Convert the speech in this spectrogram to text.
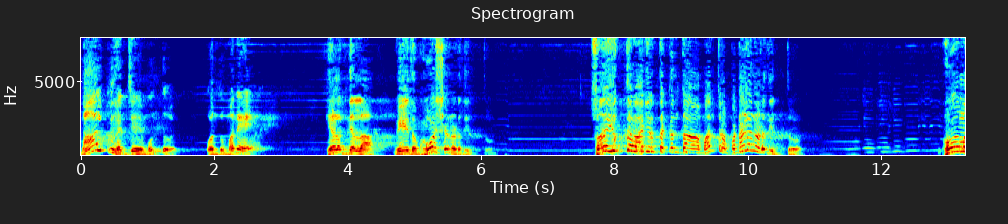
ನಾಲ್ಕು ಹೆಜ್ಜೆ ಮುಂದೆ ಒಂದು ಮನೆ ಹೇಳದ್ನೆಲ್ಲ ವೇದ ಘೋಷ ನಡೆದಿತ್ತು. ಸ್ವರಯುಕ್ತವಾಗಿರ್ತಕ್ಕಂತ ಮಂತ್ರ ಪಠಣ ನಡೆದಿತ್ತು. ಹೋಮ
